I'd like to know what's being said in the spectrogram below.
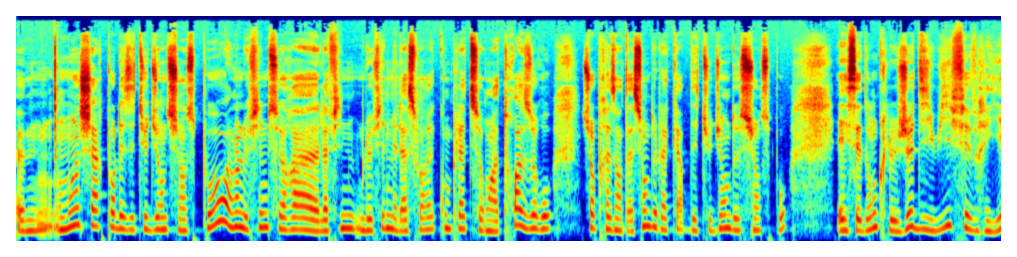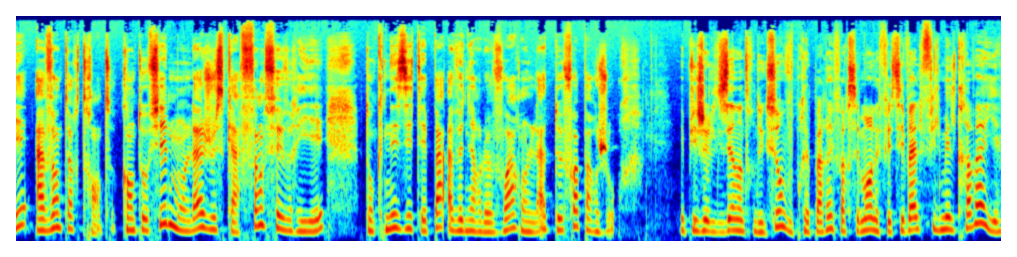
moins chère pour les étudiants de Sciences Po. Hein. Le film sera, la film, le film et la soirée complète seront à 3 euros sur présentation de la carte d'étudiant de Sciences Po. Et c'est donc le jeudi 8 février à 20h30. Quant au film, on l'a jusqu'à fin février. Donc n'hésitez pas à venir le voir. On l'a deux fois par jour. Et puis, je le disais en introduction, vous préparez forcément le festival Filmer le Travail.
